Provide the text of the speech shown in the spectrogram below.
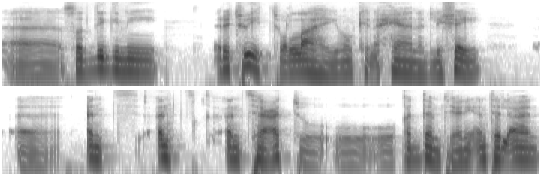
آه، صدقني ريتويت والله ممكن أحيانا لشيء أنت أنت أنت ساعدت وقدمت. يعني أنت الآن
